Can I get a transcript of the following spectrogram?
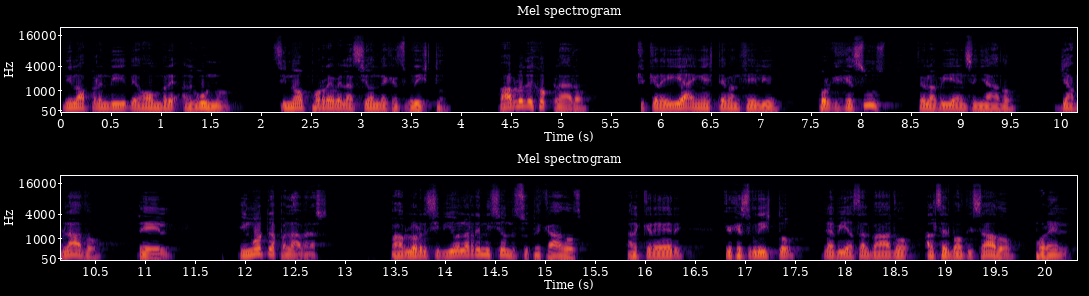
ni lo aprendí de hombre alguno, sino por revelación de Jesucristo. Pablo dejó claro que creía en este Evangelio porque Jesús se lo había enseñado y hablado de él. En otras palabras, Pablo recibió la remisión de sus pecados al creer que Jesucristo le había salvado al ser bautizado por él,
